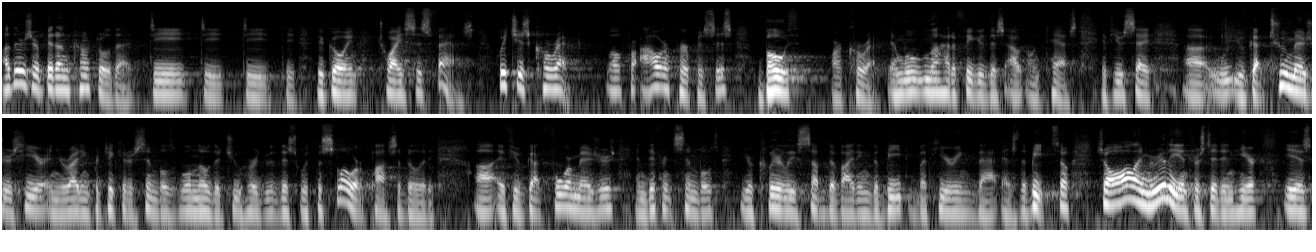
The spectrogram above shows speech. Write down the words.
Others are a bit uncomfortable with that. D, D, D, D. You're going twice as fast, which is correct. Well, for our purposes, both are correct. And we'll know how to figure this out on tests. If you say uh, you've got two measures here and you're writing particular symbols, we'll know that you heard this with the slower possibility. Uh, if you've got four measures and different symbols, you're clearly subdividing the beat but hearing that as the beat. So, so all I'm really interested in here is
